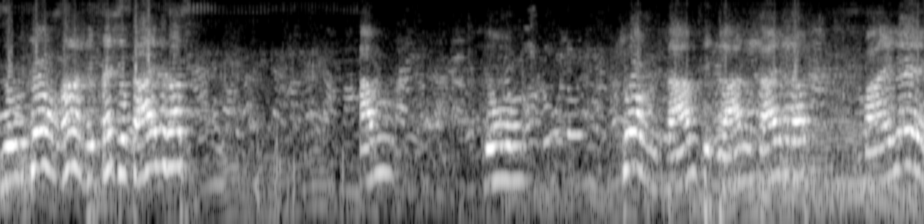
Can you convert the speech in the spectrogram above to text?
อยู่ช่วง50เมตรสุดท้ายนะครับสามอยู่ช่วง 30หลาสุดท้ายนะครับ หมายเลข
